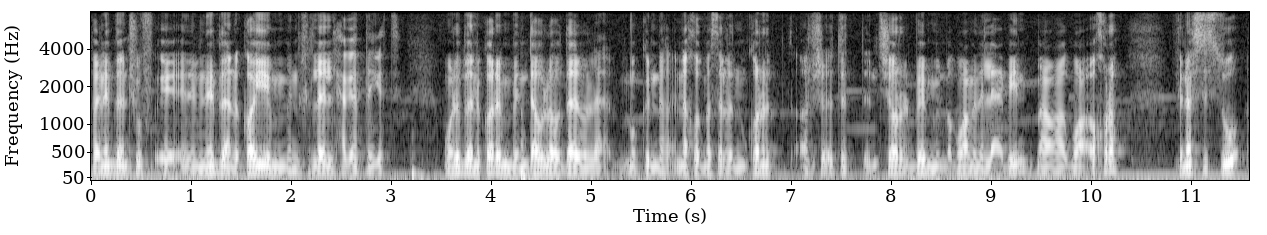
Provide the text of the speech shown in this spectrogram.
فنبدأ نشوف إيه- نبدأ نقيم من خلال الحاجات ديت. ونبدأ نقارن بين دولة ودولة. ممكن ناخد مثلا مقارنة أنشطة انتشار البيم من مجموعة من اللاعبين مع مجموعة أخرى في نفس السوق.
